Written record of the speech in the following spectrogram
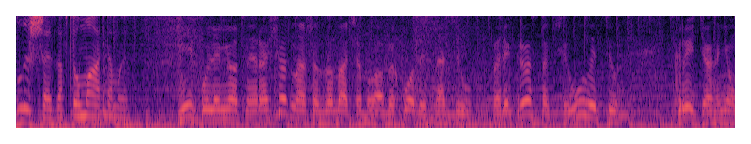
лише з автоматами. Мій пулеметний розчет, наша задача була виходити на цю перекресток чи вулицю, крити огнем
